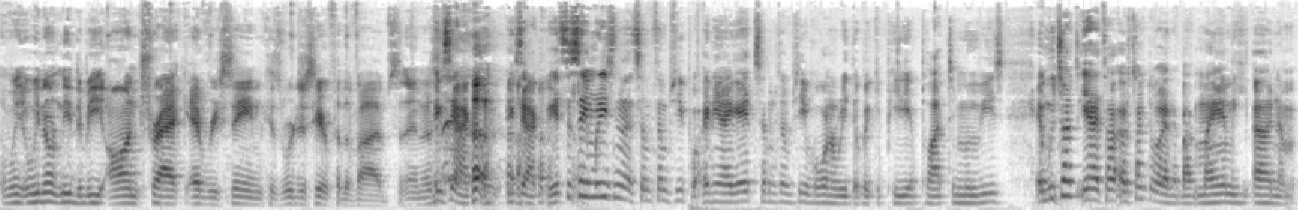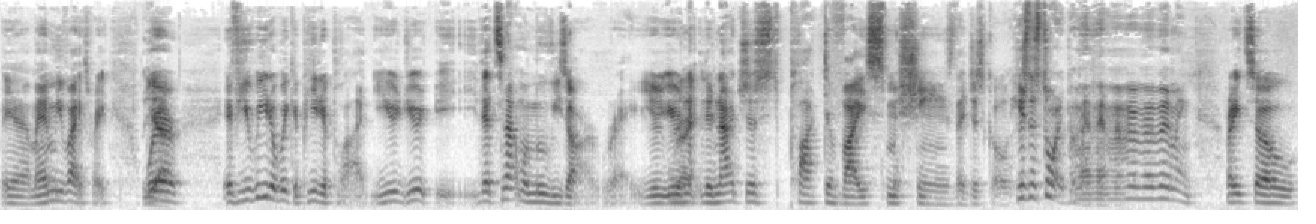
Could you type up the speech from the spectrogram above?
We, we don't need to be on track every scene because we're just here for the vibes. And Exactly, exactly. It's the same reason that sometimes people, I mean, I get sometimes people want to read the Wikipedia plot to movies, and we talked, yeah, I, talked, I talked about it about Miami, uh, no, yeah, Miami Vice, right? Where Yeah. If you read a Wikipedia plot, you you that's not what movies are, right? You're, you're Right. Not, they're not just plot device machines that just go, here's the story, bang, bang, bang, bang, bang, bang, bang," right? So,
